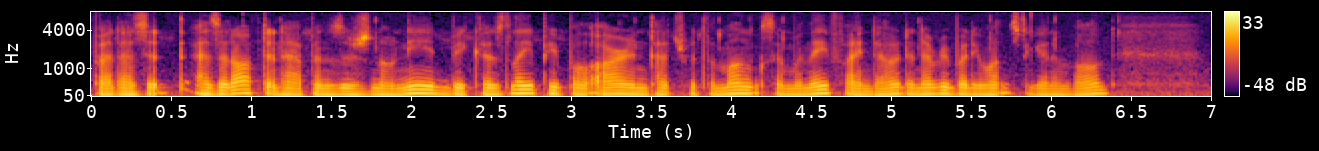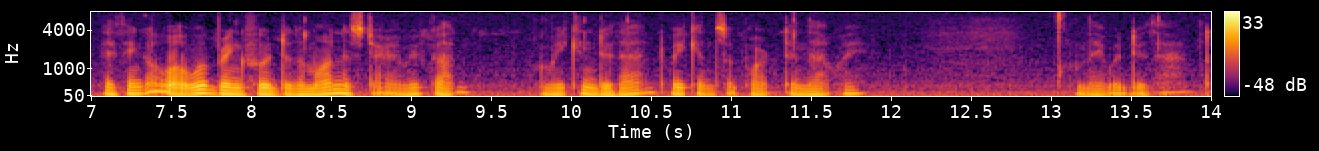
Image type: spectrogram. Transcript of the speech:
But as it as it often happens, there's no need because lay people are in touch with the monks, and when they find out, and everybody wants to get involved, they think, oh well, we'll bring food to the monastery. And we've got, we can do that. We can support in that way, and they would do that.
